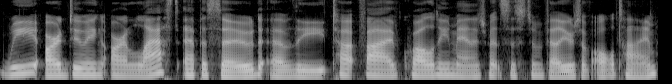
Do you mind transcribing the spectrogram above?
we are doing our last episode of the top five quality management system failures of all time,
